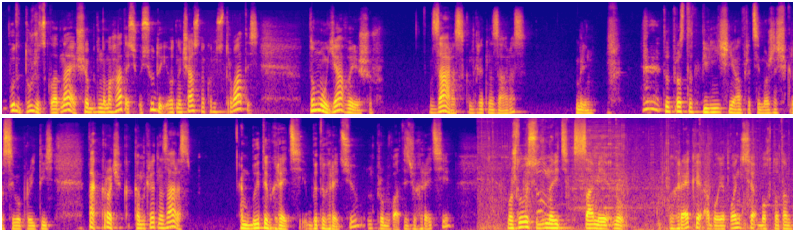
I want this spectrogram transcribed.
буде дуже складна, якщо я буду намагатись усюди і одночасно концентруватись. Тому я вирішив зараз, конкретно зараз. Блін. Тут просто в Північній Африці можна ще красиво пройтись. Так, коротше, конкретно зараз бити в Греції, бити Грецію, пробуватись в Греції. Можливо, сюди навіть самі, ну, греки або японці, або хто там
